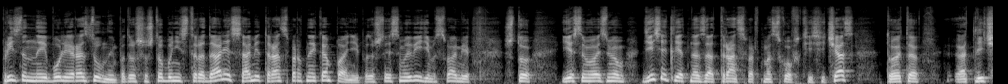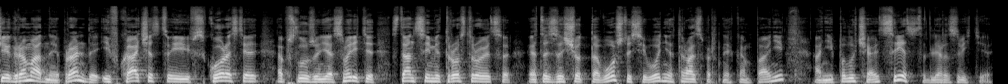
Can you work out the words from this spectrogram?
признан наиболее разумным, потому что чтобы не страдали сами транспортные компании. Потому что если мы видим с вами, что если мы возьмем 10 лет назад транспорт московский сейчас, то это отличие громадное, правильно? И в качестве, и в скорости обслуживания. Смотрите, станции метро строятся. Это за счет того, что сегодня транспортные компании, они получают средства для развития.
